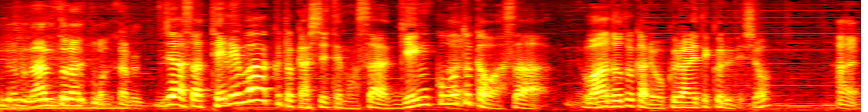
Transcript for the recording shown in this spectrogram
でもなんとなくわかる。じゃあさテレワークとかしててもさ原稿とかはさ、ワードとかで送られてくるでしょ？はい。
